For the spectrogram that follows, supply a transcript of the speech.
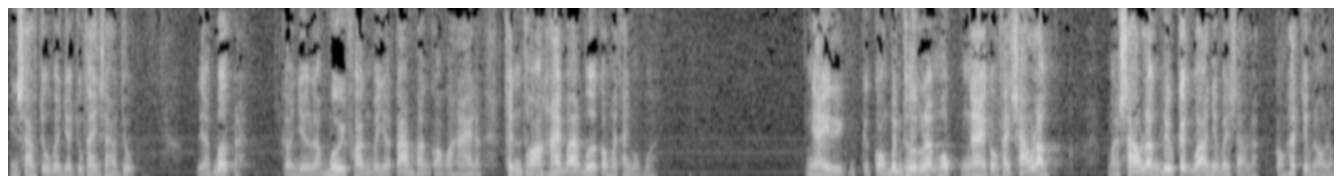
Thì sao chú? Bây giờ chú thấy sao chú? Dạ bớt rồi. Coi như là 10 phần, bây giờ 8 phần, còn có hai đâu. Thỉnh thoảng hai, ba bữa con mới thấy một bữa. Ngày còn bình thường đó một ngày con thấy 6 lần. Mà 6 lần đều kết quả như vậy 6 lần. Con hết chịu nổi luôn.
